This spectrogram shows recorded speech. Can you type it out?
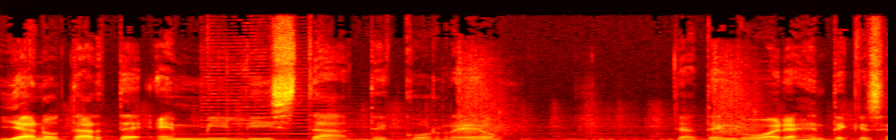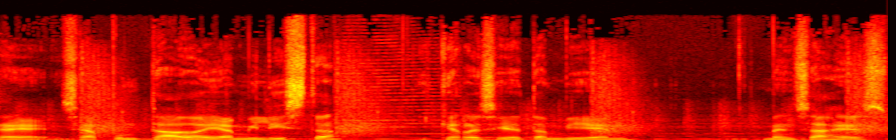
y anotarte en mi lista de correo. Ya tengo varias gente que se, se ha apuntado ahí a mi lista y que recibe también mensajes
